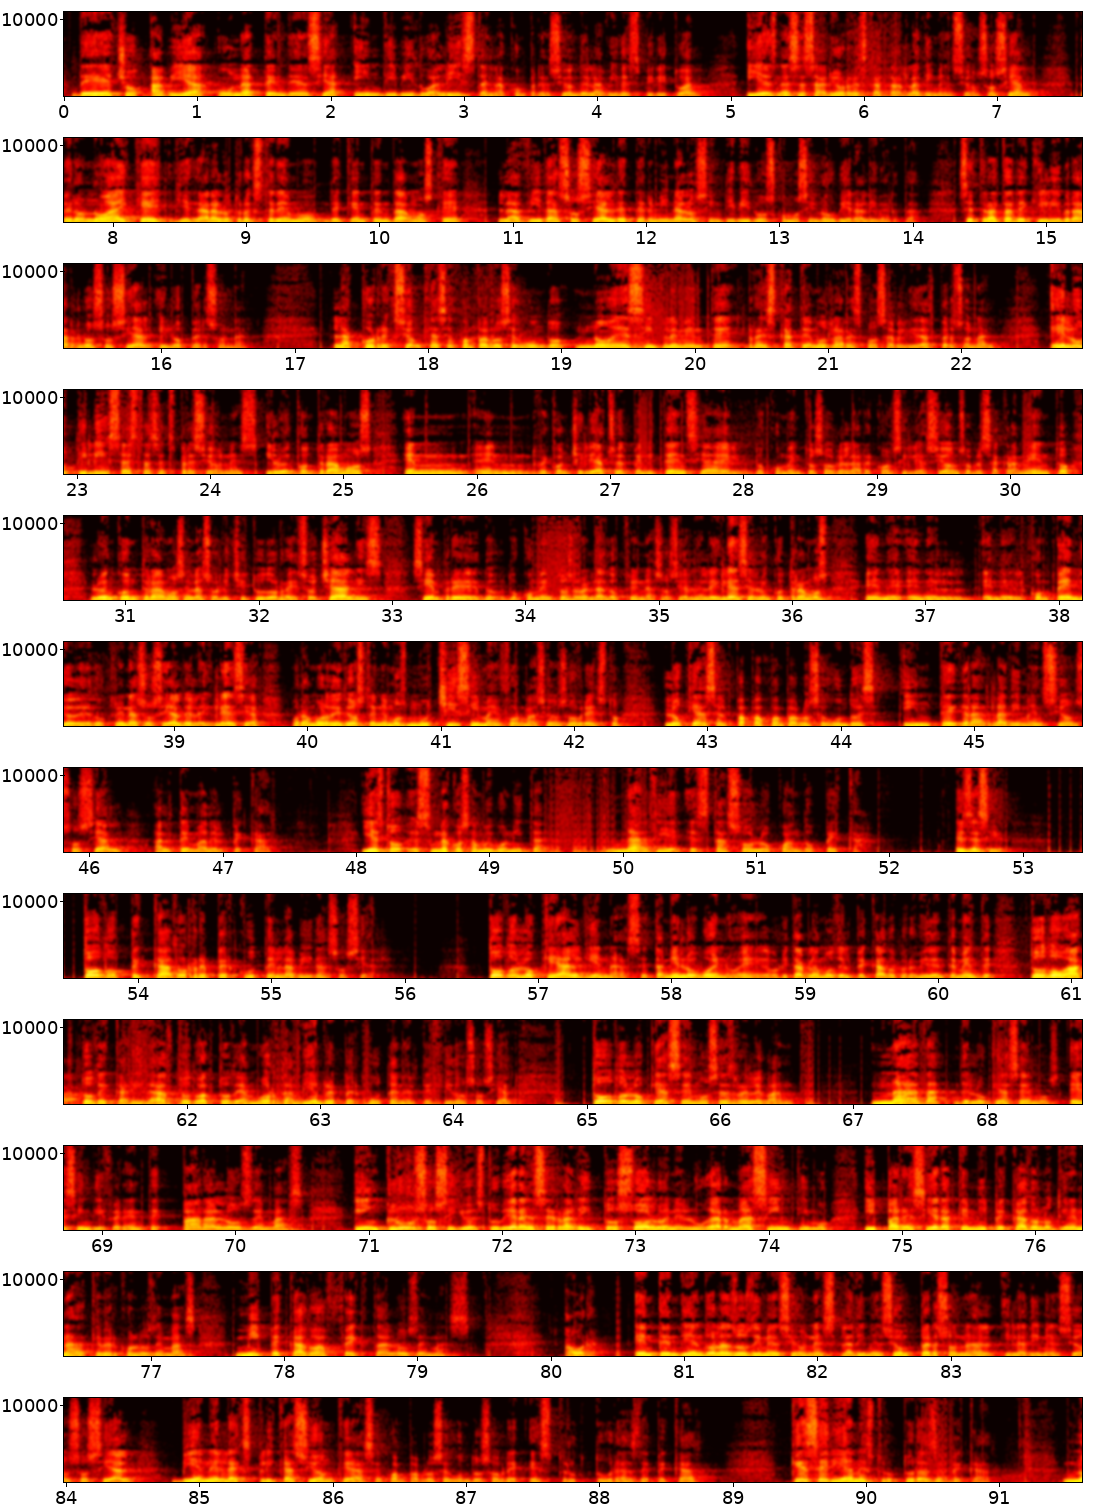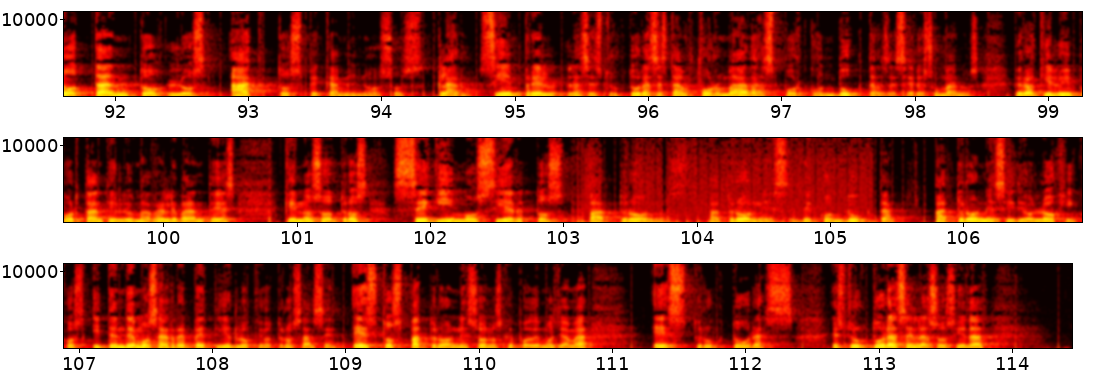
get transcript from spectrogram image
De hecho, había una tendencia individualista en la comprensión de la vida espiritual y es necesario rescatar la dimensión social. Pero no hay que llegar al otro extremo de que entendamos que la vida social determina a los individuos como si no hubiera libertad. Se trata de equilibrar lo social y lo personal. La corrección que hace Juan Pablo II no es simplemente rescatemos la responsabilidad personal. Él utiliza estas expresiones y lo encontramos en, Reconciliatio de Penitencia, el documento sobre la reconciliación, sobre el sacramento, lo encontramos en la Solicitudo Rei Socialis, siempre documentos sobre la doctrina social de la Iglesia, lo encontramos en en el compendio de doctrina social de la Iglesia. Por amor de Dios, tenemos muchísima información sobre esto. Lo que hace el Papa Juan Pablo II es integrar la dimensión social al tema del pecado. Y esto es una cosa muy bonita. Nadie está solo cuando peca. Es decir, todo pecado repercute en la vida social. Todo lo que alguien hace, también lo bueno, ¿eh? ahorita hablamos del pecado, pero evidentemente todo acto de caridad, todo acto de amor también repercute en el tejido social. Todo lo que hacemos es relevante. Nada de lo que hacemos es indiferente para los demás. Incluso si yo estuviera encerradito solo en el lugar más íntimo y pareciera que mi pecado no tiene nada que ver con los demás, mi pecado afecta a los demás. Ahora, entendiendo las dos dimensiones, la dimensión personal y la dimensión social, viene la explicación que hace Juan Pablo II sobre estructuras de pecado. ¿Qué serían estructuras de pecado? No tanto los actos pecaminosos, claro, siempre las estructuras están formadas por conductas de seres humanos, pero aquí lo importante y lo más relevante es que nosotros seguimos ciertos patronos, patrones de conducta, patrones ideológicos y tendemos a repetir lo que otros hacen. Estos patrones son los que podemos llamar estructuras, estructuras en la sociedad,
